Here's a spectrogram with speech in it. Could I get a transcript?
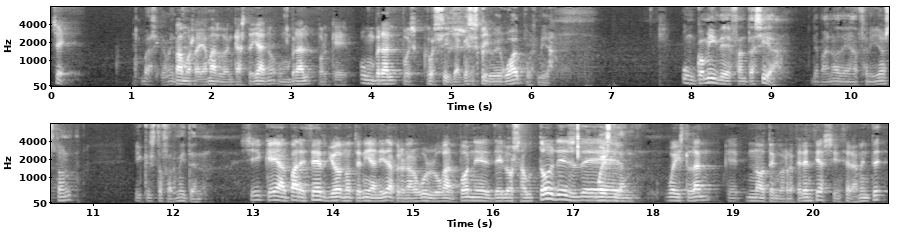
Sí, básicamente. vamos a llamarlo en castellano, umbral, porque umbral, pues... Pues sí, ya que se sí. escribe igual, pues mira. Un cómic de fantasía, de mano de Anthony Johnston y Christopher Mitten. Sí, que al parecer yo no tenía ni idea, pero en algún lugar pone de los autores de Wasteland. Wasteland, que no tengo referencias, sinceramente.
